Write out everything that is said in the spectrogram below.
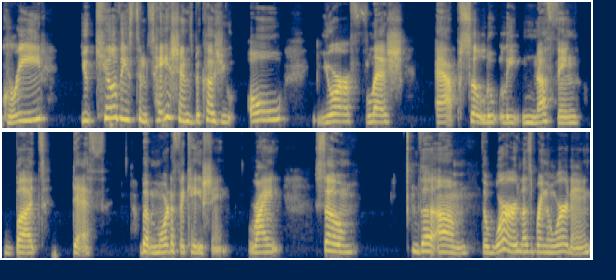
greed. You kill these temptations because you owe your flesh absolutely nothing but death, but mortification, right? So the um the word, let's bring the word in.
